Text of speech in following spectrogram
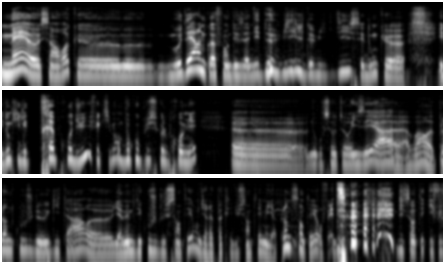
mais euh, c'est un rock euh, moderne quoi, enfin des années 2000, 2010 et donc euh, et donc il est très produit effectivement, beaucoup plus que le premier. Euh, donc on s'est autorisé à avoir plein de couches de guitare, euh, il y a même des couches de synthé, on dirait pas que c'est du synthé mais il y a plein de synthé en fait. du synthé qui fait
